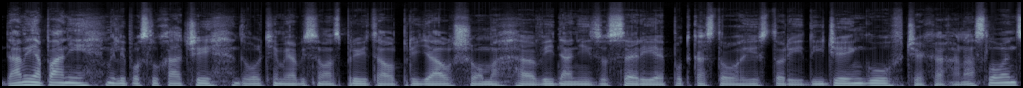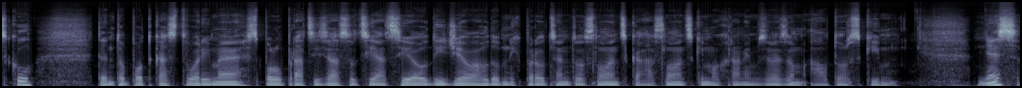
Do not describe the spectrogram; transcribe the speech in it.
Dámy a páni, milí poslucháči, dovolte mi, aby som vás privítal pri ďalšom eh, vydaní zo série podcastov o histórii DJingu v Čechách a na Slovensku. Tento podcast tvoríme v spolupráci s asociáciou DJ a hudobných producentov Slovenska a Slovenským ochranným zväzom autorským. Dnes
